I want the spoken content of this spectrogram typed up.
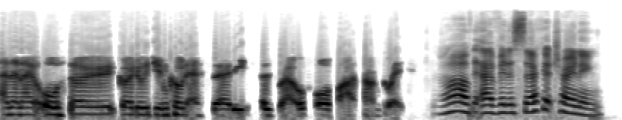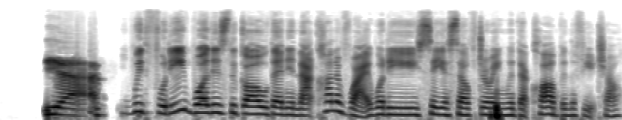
And then I also go to a gym called S30 as well, four or five times a week. Ah, a bit of circuit training. Yeah. With footy, what is the goal then in that kind of way? What do you see yourself doing with that club in the future?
